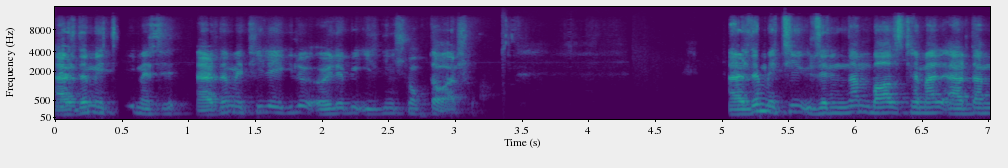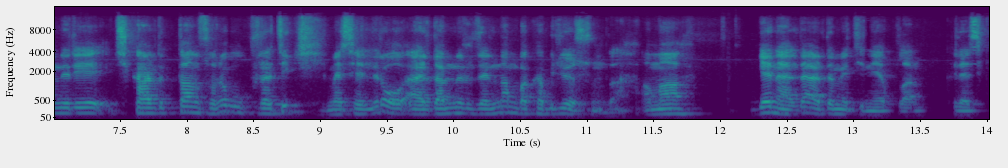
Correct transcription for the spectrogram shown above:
erdem mese- erdem etiğiyle ilgili öyle bir ilginç nokta var. Erdem etiği üzerinden bazı temel erdemleri çıkardıktan sonra bu pratik meseleleri o erdemler üzerinden bakabiliyorsun da. Ama genelde erdem etiğine yapılan klasik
